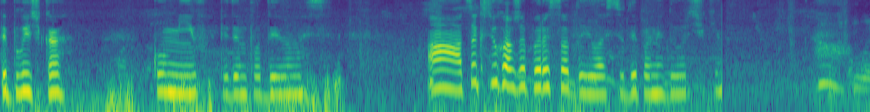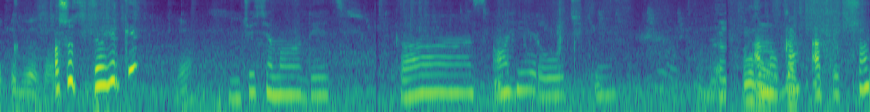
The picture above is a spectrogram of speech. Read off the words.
Тепличка кумів, підемо подивимось. А, це Ксюха вже пересадила сюди помідорчики. А що це? Це огірки? Да. Себе, молодець. Клас, огірочки. А ну-ка, а тут що?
